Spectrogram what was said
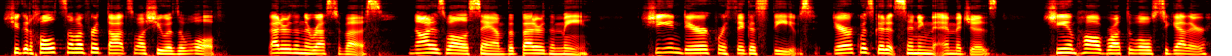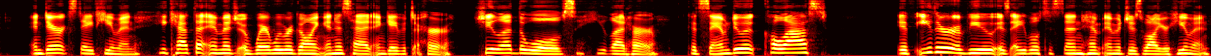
She could hold some of her thoughts while she was a wolf. Better than the rest of us. Not as well as Sam, but better than me. She and Derek were thick as thieves. Derek was good at sending the images. She and Paul brought the wolves together, and Derek stayed human. He kept that image of where we were going in his head and gave it to her. She led the wolves, he led her. Could Sam do it? Cole asked. If either of you is able to send him images while you're human.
